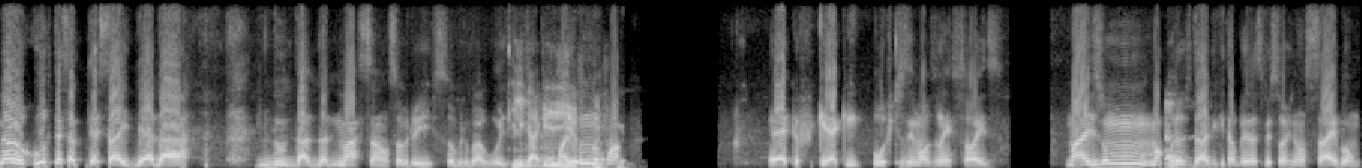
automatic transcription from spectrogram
Não, eu curto essa, essa ideia da, do- da, da animação sobre isso, sobre o bagulho. Ele Mas uma... É que eu fiquei aqui postos em maus lençóis. Mas um- uma curiosidade que talvez as pessoas não saibam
